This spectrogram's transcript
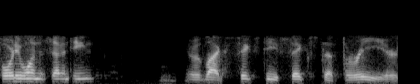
forty-one to seventeen? It was like sixty-six to three or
